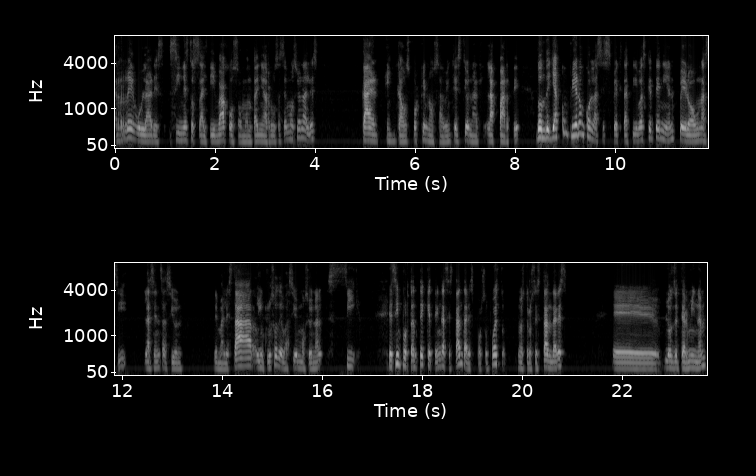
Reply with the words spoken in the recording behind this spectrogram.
regulares sin estos altibajos o montañas rusas emocionales, caen en caos porque no saben gestionar la parte donde ya cumplieron con las expectativas que tenían, pero aún así la sensación de malestar o incluso de vacío emocional sigue. Es importante que tengas estándares, por supuesto. Nuestros estándares eh, los determinan,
